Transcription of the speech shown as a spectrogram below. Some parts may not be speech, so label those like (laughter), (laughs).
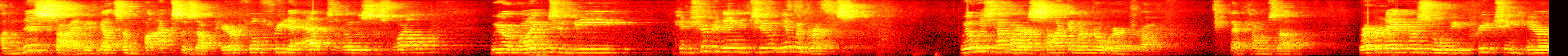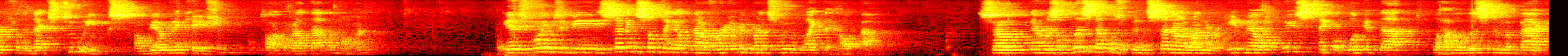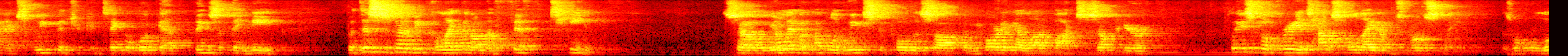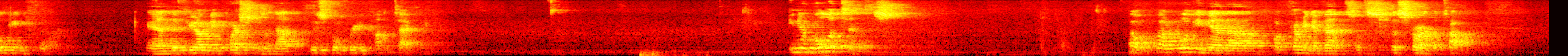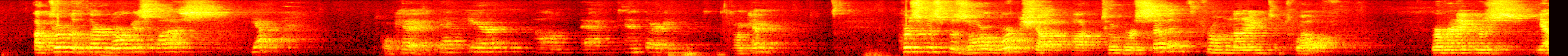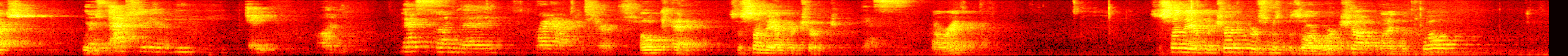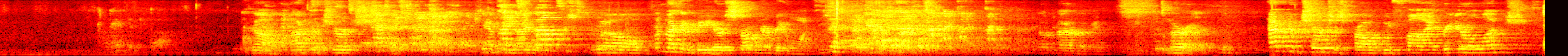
on this side, we've got some boxes up here. Feel free to add to those as well. We are going to be contributing to immigrants. We always have our sock and underwear drive that comes up. Reverend Akers will be preaching here for the next two weeks. I'll be on vacation. We'll talk about that in a moment is going to be setting something up now for immigrants we would like to help out. So there is a list that was been sent out on your email. Please take a look at that. We'll have a list in the back next week that you can take a look at things that they need. But this is going to be collected on the 15th. So we only have a couple of weeks to pull this off, and we've already got a lot of boxes up here. Please feel free, it's household items mostly, is what we're looking for. And if you have any questions on that, please feel free to contact me. In your bulletins, oh, well, we're looking at uh, upcoming events. Let's, let's start at the top. October 3rd, Dorcas class? Yep, Okay, yep, here, um, at ten thirty. okay. Christmas Bazaar Workshop, October 7th from 9 to 12. Reverend Akers, yes. It's actually gonna be the eighth on next Sunday, right after church. Okay, so Sunday after church. Yes. All right. So Sunday after church, Christmas Bazaar Workshop, 9 to 12. No, after church, can't be 9 twelve to to 12. I'm not going to be here, start whenever you want. (laughs) Doesn't matter to me. All right. After church is probably fine. Bring your own lunch? (coughs)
